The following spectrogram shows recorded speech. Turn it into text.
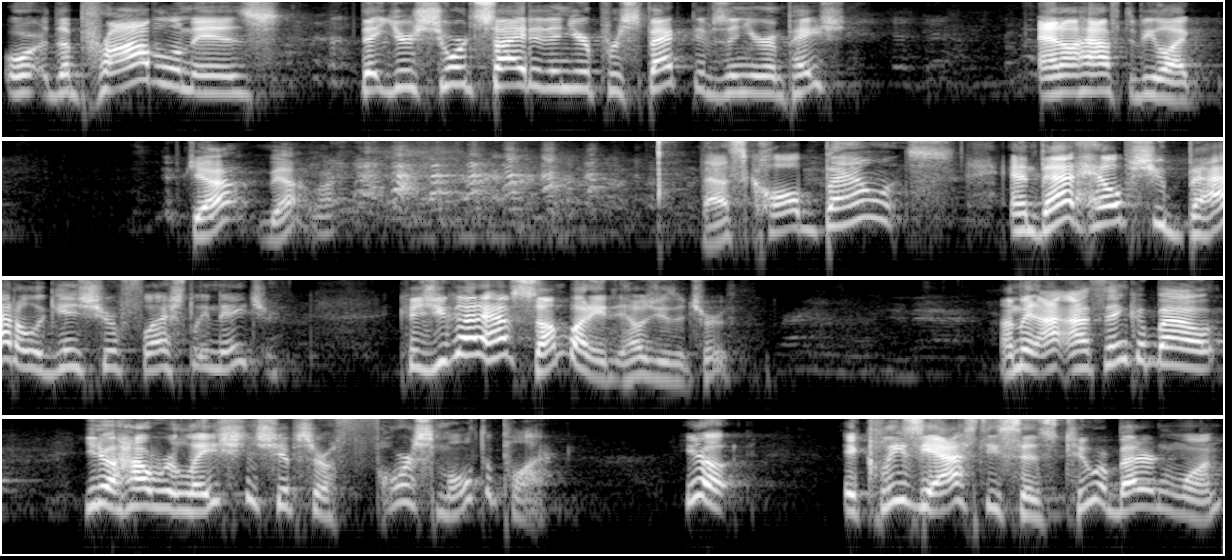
Or the problem is that you're short sighted in your perspectives and you're impatient. And I'll have to be like, yeah, yeah. Right. That's called balance. And that helps you battle against your fleshly nature. Because you got to have somebody that tells you the truth. I mean, I, I think about you know how relationships are a force multiplier. You know, Ecclesiastes says two are better than one,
